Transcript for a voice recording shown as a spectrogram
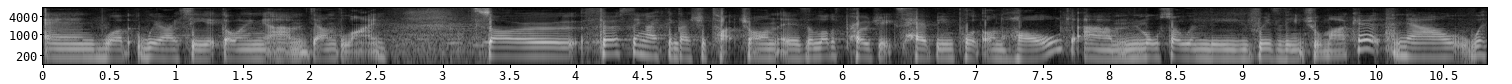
and what where I see it going um, down the line. So first thing I think I should touch on is a lot of projects have been put on hold, um, more so in the residential market. Now with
